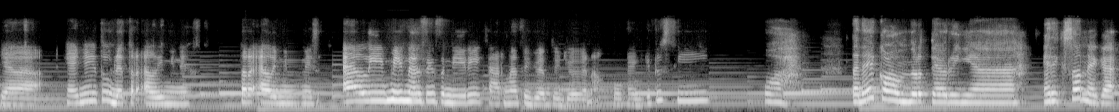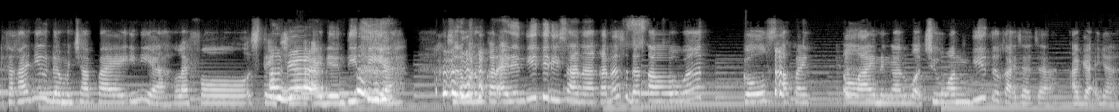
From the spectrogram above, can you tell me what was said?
ya kayaknya itu udah tereliminasi tereliminasi eliminasi sendiri karena tujuan-tujuan aku kayak gitu sih. Wah, tandanya kalau menurut teorinya Erikson ya kak, kakaknya udah mencapai ini ya level stage okay. identity ya, sudah menemukan identity di sana karena sudah tahu banget goals apa yang align dengan what you want gitu kak Caca, agaknya.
